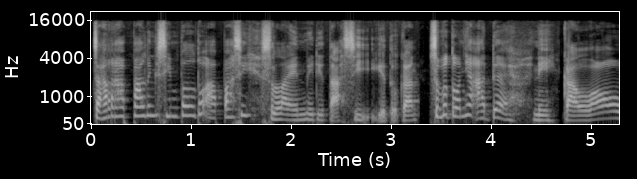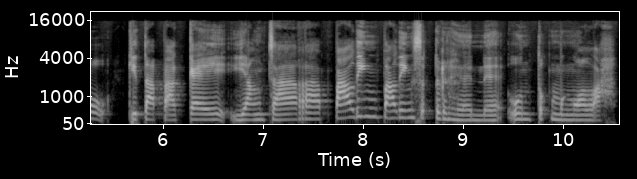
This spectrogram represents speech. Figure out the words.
cara paling simpel tuh apa sih selain meditasi gitu kan. Sebetulnya ada nih kalau kita pakai yang cara paling paling sederhana untuk mengolah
